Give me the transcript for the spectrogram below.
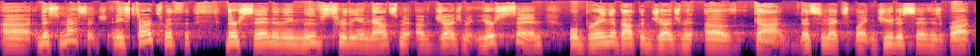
uh, this message. And he starts with their sin and then he moves to the announcement of judgment. Your sin will bring about the judgment of God. That's the next blank. Judah's sin has brought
